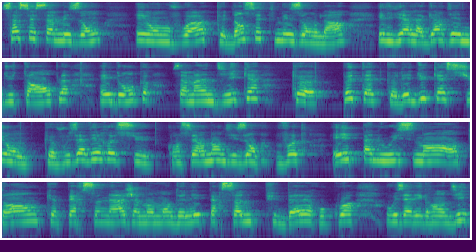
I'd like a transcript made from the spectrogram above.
Ça, c'est sa maison, et on voit que dans cette maison-là, il y a la gardienne du temple, et donc, ça m'indique que peut-être que l'éducation que vous avez reçue concernant, disons, votre épanouissement en tant que personnage. À un moment donné, personne pubère ou quoi, vous avez grandi,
